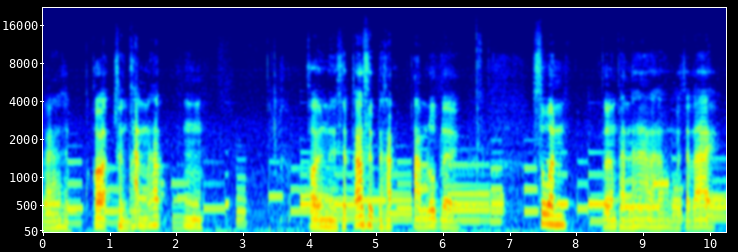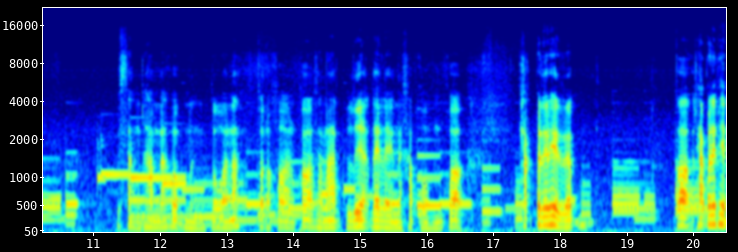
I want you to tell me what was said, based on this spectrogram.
และห้าสิบก็ถึงพันนะครับ อืมก็จะมีสักเก้าสิบนะครับ ตามรูปเลย ส่วนเติมพันห้านะครับผมก็จะได้ สั่งทำนะครับผมหนึ่งตัวนะตัวละครก็สามารถเลือกได้เลยนะครับ ผมก็ทักไปในเพจแล้วก็ทักไปในเพจ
